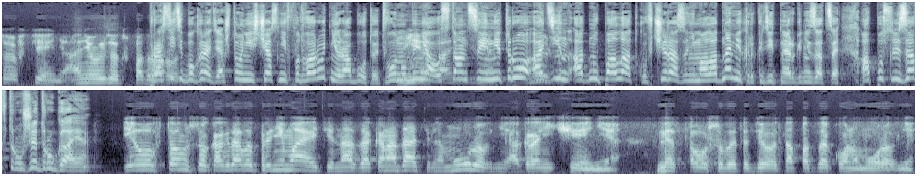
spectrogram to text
в тень, они уйдут в подворот. Простите, бог ради, а что они сейчас не в подворотне работают? Вон у нет, меня у станции они, метро нет, один, одну палатку вчера занимала одна микрокредитная организация, а послезавтра уже другая. Дело в том, что когда вы принимаете на законодательном уровне ограничения, вместо того, чтобы это делать на подзаконном уровне,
